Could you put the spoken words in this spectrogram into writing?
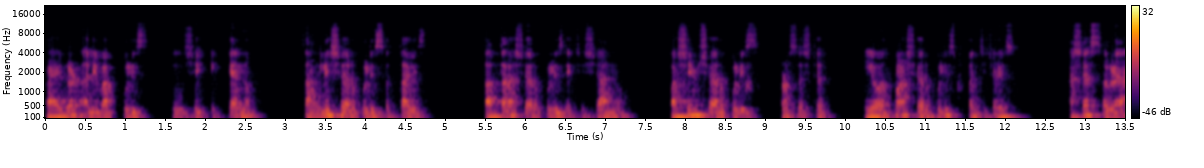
रायगड अलिबाग पोलीस तीनशे एक्क्याण्णव सांगली शहर पोलीस सत्तावीस सातारा शहर पोलीस एकशे शहाण्णव वाशिम शहर पोलीस अडुसष्ट यवतमाळ शहर पोलीस पंचेचाळीस. अशा सगळ्या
